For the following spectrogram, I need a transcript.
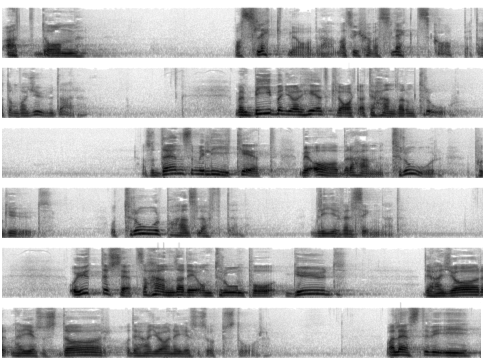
att de var släkt med Abraham, alltså i själva släktskapet, att de var judar. Men Bibeln gör helt klart att det handlar om tro. Alltså den som i likhet med Abraham tror på Gud och tror på hans löften blir välsignad. Och ytterst sett så handlar det om tron på Gud, det han gör när Jesus dör och det han gör när Jesus uppstår. Vad läste vi i,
